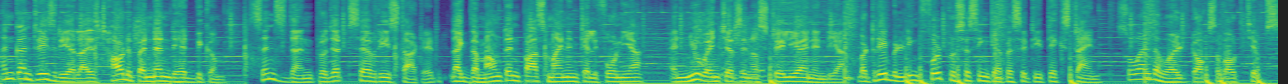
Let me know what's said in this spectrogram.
and countries realized how dependent they had become. Since then, projects have restarted, like the Mountain Pass mine in California and new ventures in Australia and India. But rebuilding full processing capacity takes time. So while the world talks about chips,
